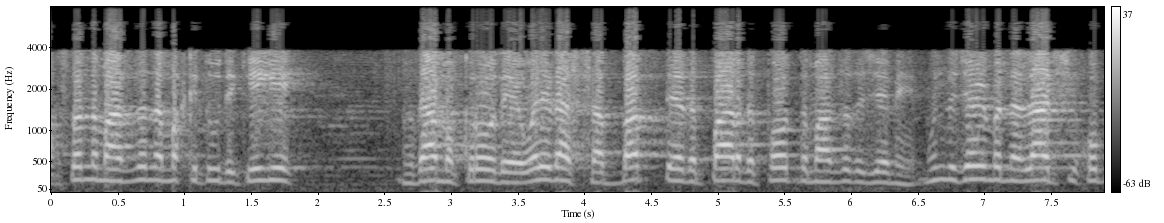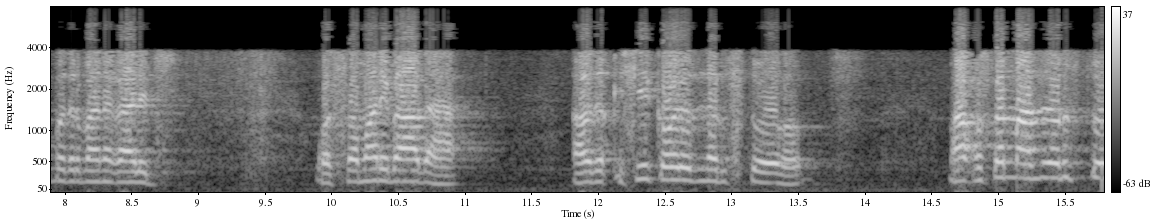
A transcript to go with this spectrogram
اقصن د مانزه نه مکه تو د کیږي نو دا مکروه دی ولې دا سبب ته د پار د پوت د مانزه د جمع مونږ د جمع بدل لاړ شي خوب بدر باندې غالب شي والثمر بعدها او د قصې کولو نه رستو ما خصن مانځه رستو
